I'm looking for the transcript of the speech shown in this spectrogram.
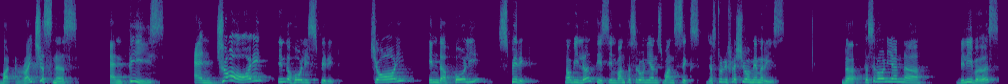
but righteousness and peace and joy in the Holy Spirit. Joy in the Holy Spirit. Now, we learned this in 1 Thessalonians 1 6, just to refresh your memories. The Thessalonian uh, believers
